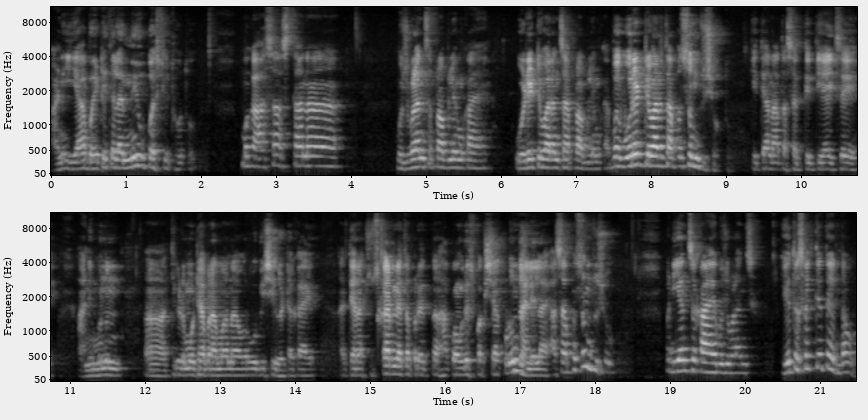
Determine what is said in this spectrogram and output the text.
आणि या बैठकीला मी उपस्थित होतो. मग असं असताना भुजबळांचा प्रॉब्लेम काय? वडेट्टीवारांचा प्रॉब्लेम काय? बरं वडेट्टीवारांचा आपण समजू शकतो की त्यांना आता सत्तेत यायचं आहे आणि म्हणून तिकडं मोठ्या प्रमाणावर ओबीसी घटक आहे. आणि त्यांना चुचकारण्याचा प्रयत्न हा काँग्रेस पक्षाकडून झालेला आहे असं आपण समजू शकू. पण यांचं काय आहे भुजबळांचं? हे तर सत्यत आहेत ना हो.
